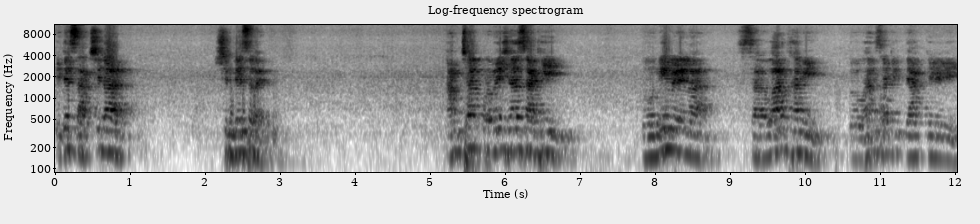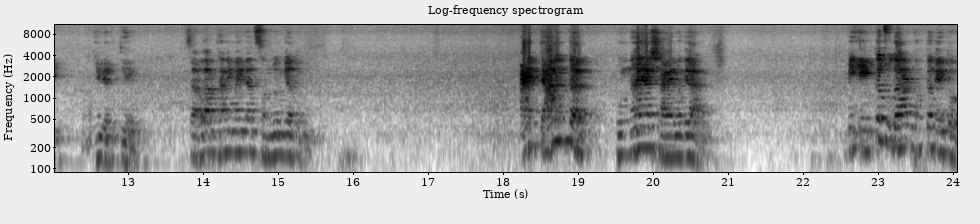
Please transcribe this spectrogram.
इथे साक्षीदार शिंदे सर आहेत. आमच्या प्रवेशासाठी दोन्ही वेळेला सर्वार्थाने दोघांसाठी त्याग केलेली ही व्यक्ती आहे. सर्वार्थाने माहिती समजून घ्या तुम्ही. आणि त्यानंतर पुन्हा या शाळेमध्ये आलो. मी एकच उदाहरण फक्त देतो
